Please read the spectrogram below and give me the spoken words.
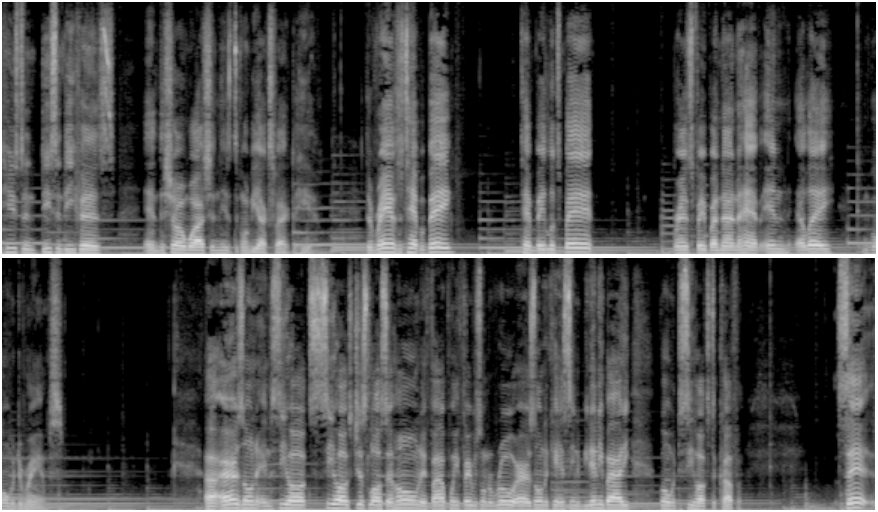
Houston, decent defense, and Deshaun Watson is going to be X factor here. The Rams and Tampa Bay. Tampa Bay looks bad. Rams favored by nine and a half in LA. I'm going with the Rams. Uh, Arizona and the Seahawks. Seahawks just lost at home. They're five point favorites on the road. Arizona can't seem to beat anybody. Going with the Seahawks to cover. San,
